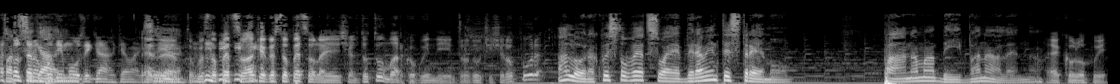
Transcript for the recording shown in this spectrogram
Ascoltare un po' di musica anche magari. Esatto, questo pezzo, anche questo pezzo l'hai scelto tu Marco, quindi introducicelo pure. Allora, questo pezzo è veramente estremo. Panama dei Van Halen. Eccolo qui.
